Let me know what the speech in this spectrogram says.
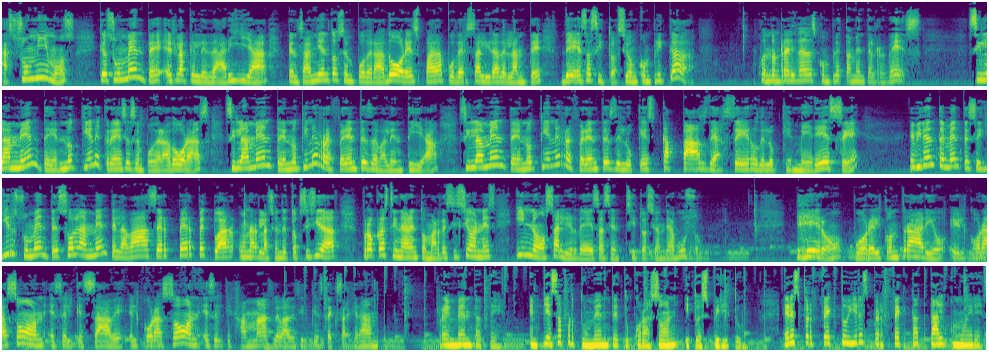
asumimos que su mente es la que le daría pensamientos empoderadores para poder salir adelante de esa situación complicada, cuando en realidad es completamente al revés. Si la mente no tiene creencias empoderadoras, si la mente no tiene referentes de valentía, si la mente no tiene referentes de lo que es capaz de hacer o de lo que merece, Evidentemente, seguir su mente solamente la va a hacer perpetuar una relación de toxicidad, procrastinar en tomar decisiones y no salir de esa situación de abuso. Pero, por el contrario, el corazón es el que sabe, el corazón es el que jamás le va a decir que está exagerando. Reinvéntate. Empieza por tu mente, tu corazón y tu espíritu. Eres perfecto y eres perfecta tal como eres.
